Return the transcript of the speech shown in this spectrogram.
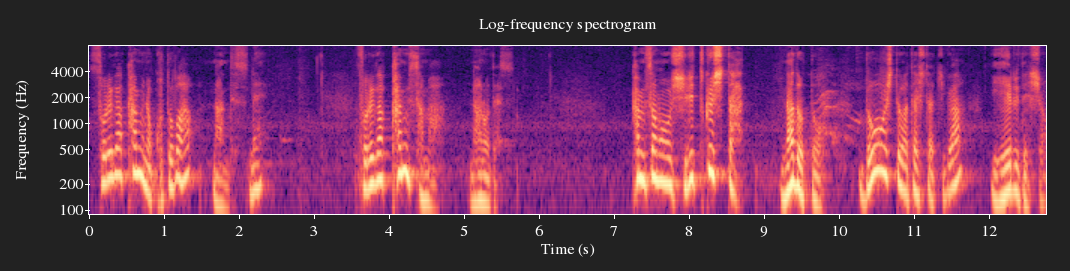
それが神の言葉なんですね。それが神様なのです。神様を知り尽くしたなどとどうして私たちが言えるでしょう。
